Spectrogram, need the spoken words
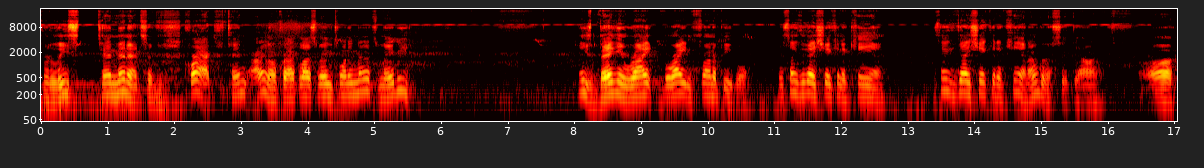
for at least 10 minutes of crack. 10, I don't know, crack lasts maybe 20 minutes, maybe. He's begging right, right in front of people. It's like the guy shaking a can. It's like the guy shaking a can. I'm gonna sit down. Fuck.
